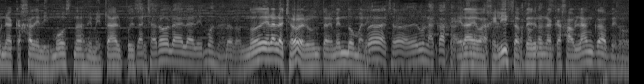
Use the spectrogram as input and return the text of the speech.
una caja de limosnas de metal pues La charola de la limosna. claro no era la charola era un tremendo No mane- era la charola, era una caja. era evangelista caja- pues, era una caja blanca pero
